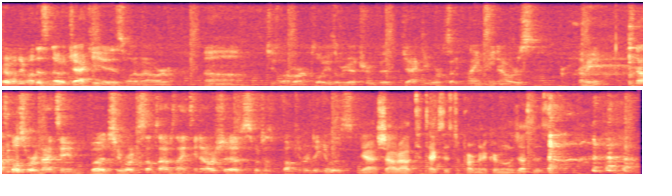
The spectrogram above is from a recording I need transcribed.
For everyone who doesn't know, Jackie is one of our, um, she's one of our employees over here at TruFit. Jackie works like 19 hours. I mean, she's not supposed to work 19, but she works sometimes 19 hour shifts, which is fucking ridiculous. Yeah, shout out to Texas Department of Criminal Justice.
